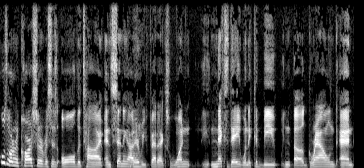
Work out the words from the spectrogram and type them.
Who's ordering car services all the time and sending out every FedEx one next day when it could be uh, ground and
